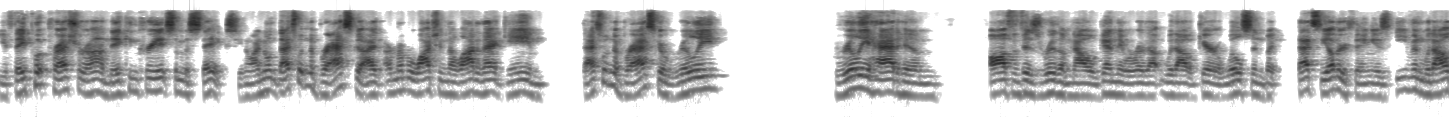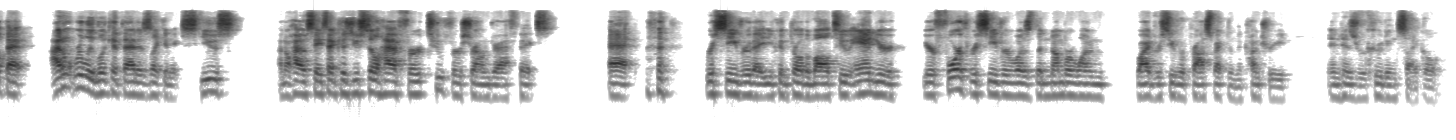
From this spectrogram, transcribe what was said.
if they put pressure on, they can create some mistakes. You know, I know that's what Nebraska, I, I remember watching a lot of that game. That's what Nebraska really, really had him off of his rhythm. Now, again, they were without, without Garrett Wilson, but that's the other thing is even without that, I don't really look at that as like an excuse on Ohio State side because you still have for two first round draft picks at receiver that you can throw the ball to, and your your fourth receiver was the number one wide receiver prospect in the country in his recruiting cycle.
